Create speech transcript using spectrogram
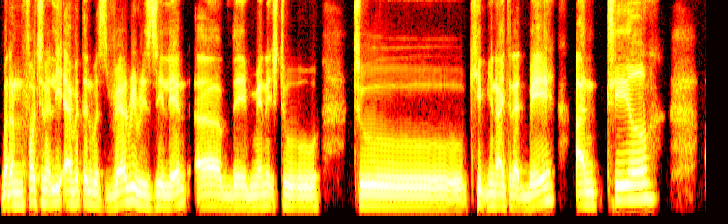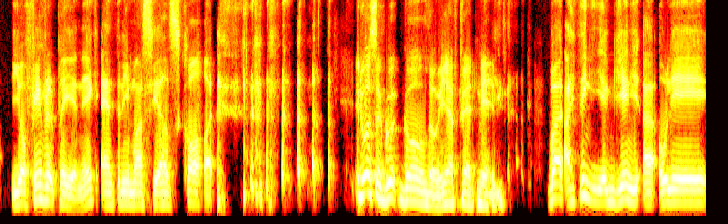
But unfortunately, Everton was very resilient. Uh, they managed to to keep United at bay until your favorite player, Nick, Anthony Martial, scored. it was a good goal, though, you have to admit. But I think, again, uh, Ole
